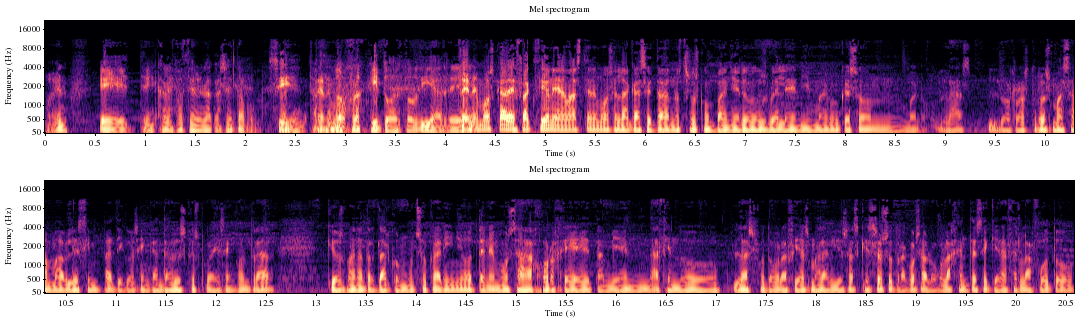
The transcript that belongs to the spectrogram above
Bueno, eh, tenéis calefacción en la caseta porque Sí, está, tenemos- fresquito estos días, ¿eh? Tenemos calefacción y además tenemos en la caseta a nuestros compañeros Belén y Manu, que son bueno las, los rostros más amables, simpáticos y encantadores que os podáis encontrar, que os van a tratar con mucho cariño. Tenemos a Jorge también haciendo las fotografías maravillosas, que eso es otra cosa. Luego la gente se quiere hacer la foto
